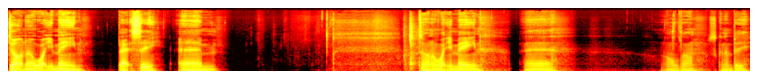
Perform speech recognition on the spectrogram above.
Don't know what you mean, Betsy. Um, don't know what you mean. Uh, hold on. It's gonna be.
